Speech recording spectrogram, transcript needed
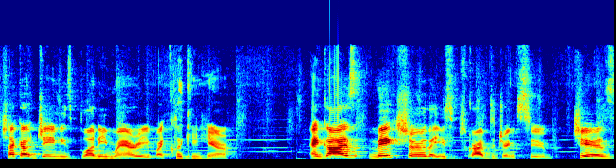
check out Jamie's Bloody Mary by clicking here. And guys, make sure that you subscribe to Drinks Tube. Cheers!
